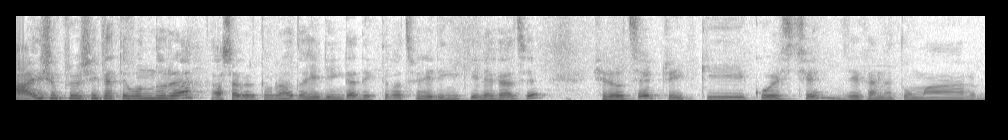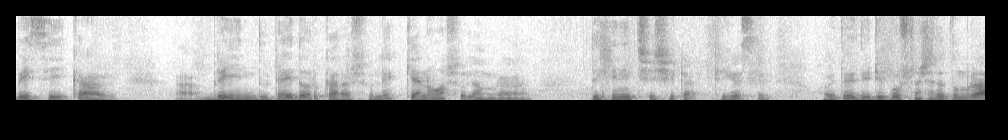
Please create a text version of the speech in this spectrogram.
হাই সুপ্রিয় শিক্ষার্থী বন্ধুরা। আশা করি তোমরা হয়তো হেডিংটা দেখতে পাচ্ছ। হেডিংয়ে কী লেখা আছে? সেটা হচ্ছে ট্রিকি কোয়েশ্চেন যেখানে তোমার বেসিক আর ব্রেইন দুটাই দরকার আসলে। কেন আসলে আমরা দেখে নিচ্ছি সেটা, ঠিক আছে? হয়তো এই দুটি প্রশ্নের সাথে তোমরা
